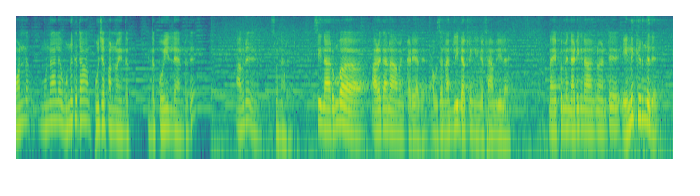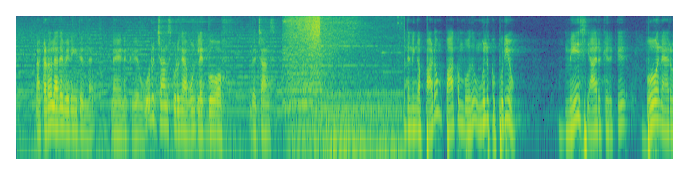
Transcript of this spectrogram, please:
முன்ன முன்னால் உனக்கு தான் பூஜை பண்ணோம் இந்த இந்த கோயில்லன்றது அவர் சொன்னார். See நான் ரொம்ப அழகான அவன் கிடையாது. I was an ugly duckling எங்கள் ஃபேமிலியில் நான் எப்பவுமே நடிக்கணும் ஆகணும்ன்ட்டு எனக்கு இருந்தது. நான் கடவுள் அதே வேடிக்கிட்டு இருந்தேன். நான் எனக்கு ஒரு சான்ஸ் கொடுங்க I won't let go of the chance அதை நீங்கள் படம் பார்க்கும்போது உங்களுக்கு புரியும். மேஸ் யாருக்கு இருக்குது போன் நேரோ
